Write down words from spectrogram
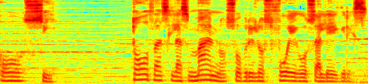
Oh sí, todas las manos sobre los fuegos alegres.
